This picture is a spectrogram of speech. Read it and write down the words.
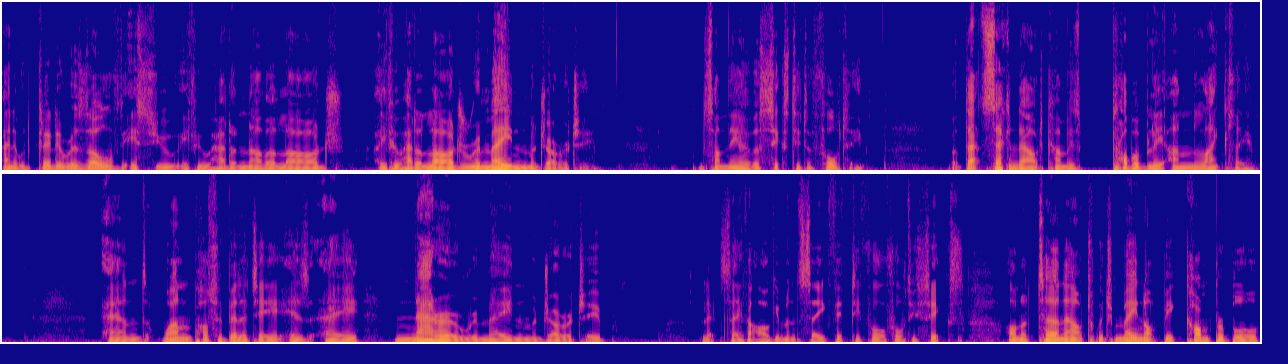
and it would clearly resolve the issue if you had another large, if you had a large Remain majority, something over 60 to 40. But that second outcome is probably unlikely. And one possibility is a narrow Remain majority, let's say for argument's sake 54 46, on a turnout which may not be comparable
